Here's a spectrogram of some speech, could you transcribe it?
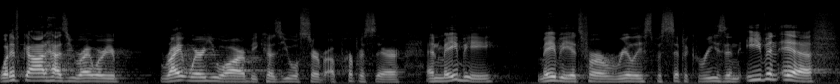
What if God has you right where, you're, right where you are because you will serve a purpose there? And maybe, maybe it's for a really specific reason, even if,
